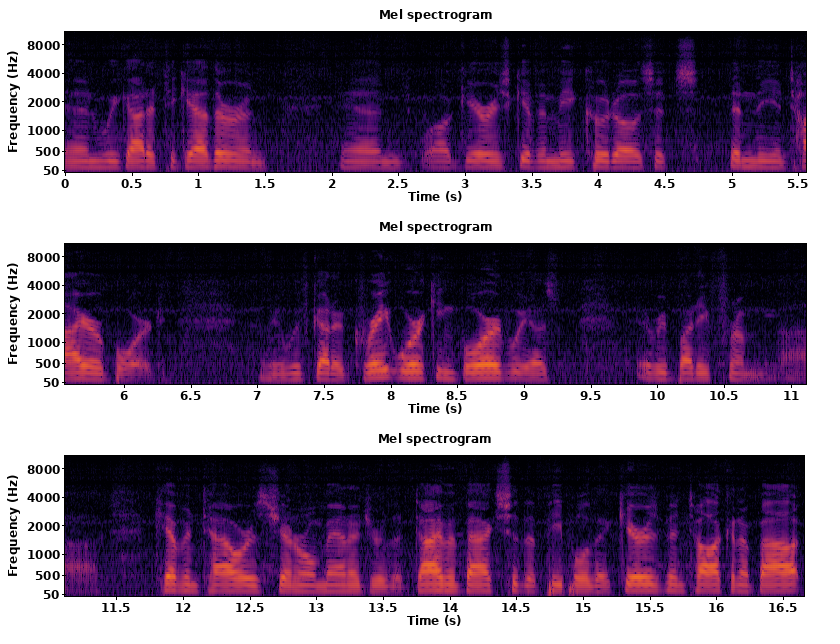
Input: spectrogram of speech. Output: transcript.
and we got it together. And and while Gary's giving me kudos, it's been the entire board. I mean, we've got a great working board. We have everybody from uh, Kevin Towers, general manager of the Diamondbacks, to the people that Gary's been talking about,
